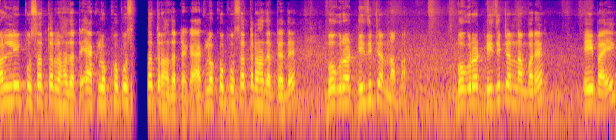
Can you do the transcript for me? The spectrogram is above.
অনলি পঁচাত্তর হাজার টাকা, এক লক্ষ পঁচাত্তর হাজার টাকা, এক লক্ষ পঁচাত্তর হাজার টাকাতে বগুড়ার ডিজিটাল নাম্বার বগুড়ার ডিজিটাল নাম্বারের এই বাইক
